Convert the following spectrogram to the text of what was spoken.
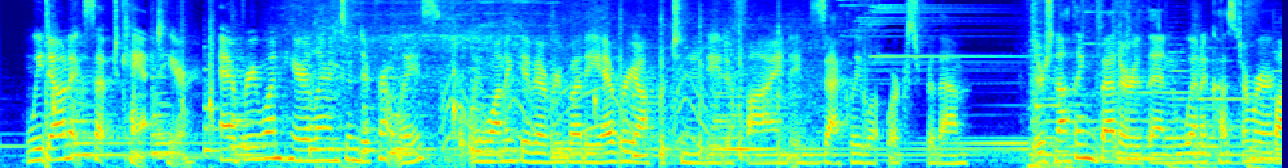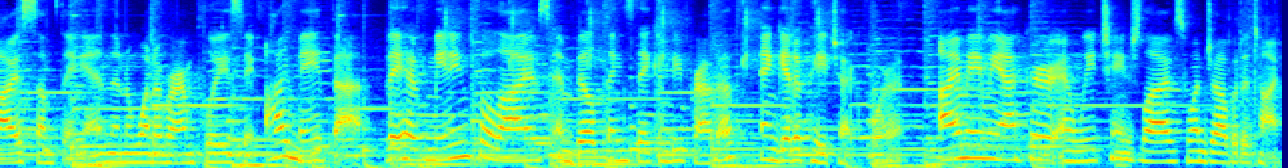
We don't accept can't here. Everyone here learns in different ways, but we want to give everybody every opportunity to find exactly what works for them. There's nothing better than when a customer buys something and then one of our employees say, I made that. They have meaningful lives and build things they can be proud of and get a paycheck for it. I'm Amy Acker and we change lives one job at a time.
